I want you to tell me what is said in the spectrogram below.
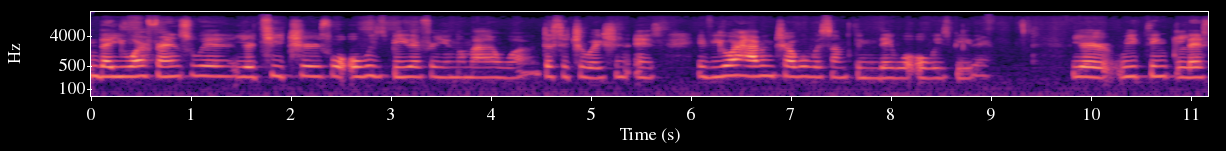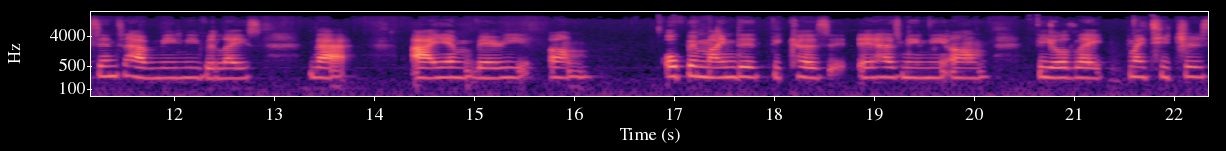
that you are friends with, your teachers will always be there for you no matter what the situation is. If you are having trouble with something, they will always be there your rethink lessons have made me realize that I am very um, open minded because it has made me um, feel like my teachers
